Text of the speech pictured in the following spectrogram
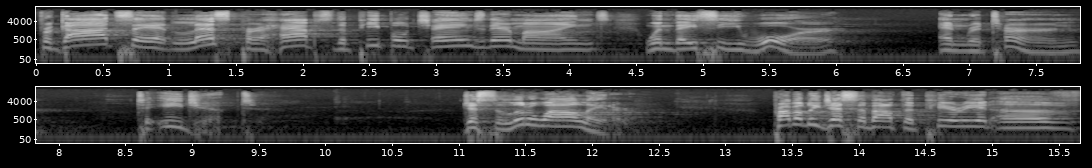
For God said, Lest perhaps the people change their minds when they see war and return to Egypt. Just a little while later, probably just about the period of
